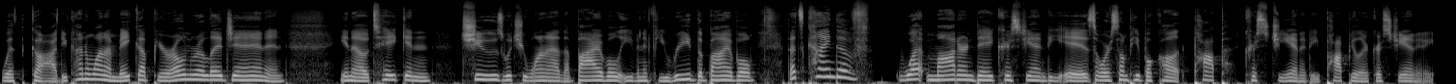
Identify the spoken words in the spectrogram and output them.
with God. You kind of want to make up your own religion and, you know, take and choose what you want out of the Bible, even if you read the Bible. That's kind of what modern day Christianity is, or some people call it pop Christianity, popular Christianity.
